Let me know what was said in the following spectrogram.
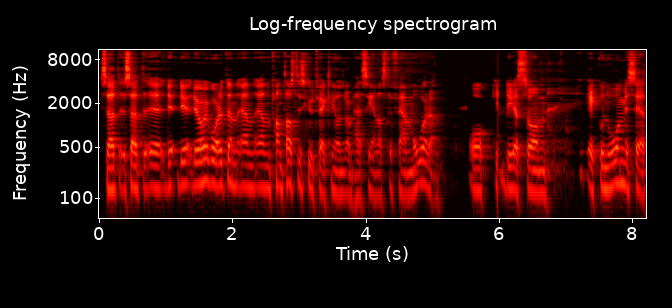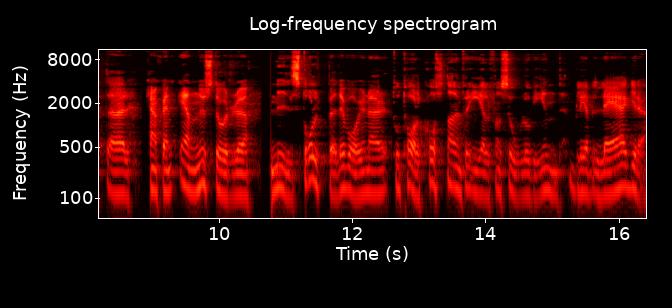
Så att, så att eh, det, det, det har ju varit en, en, en fantastisk utveckling under de här senaste fem åren. Och det som ekonomiskt sett är kanske en ännu större milstolpe, det var ju när totalkostnaden för el från sol och vind blev lägre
